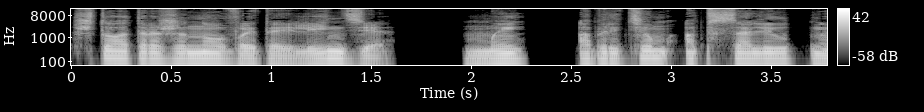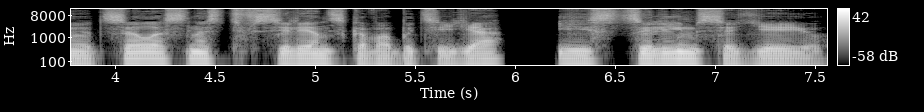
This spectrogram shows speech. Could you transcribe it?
что отражено в этой линзе, мы обретем абсолютную целостность вселенского бытия и исцелимся ею.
